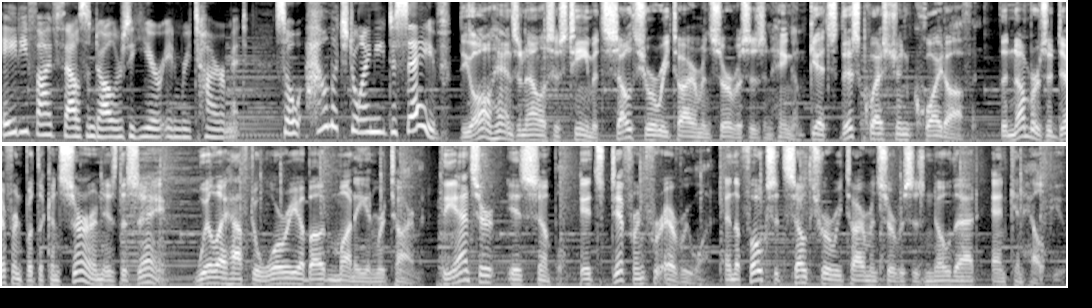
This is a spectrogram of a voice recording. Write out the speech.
$85,000 a year in retirement. So, how much do I need to save? The All Hands Analysis team at South Shore Retirement Services in Hingham gets this question quite often. The numbers are different, but the concern is the same. Will I have to worry about money in retirement? The answer is simple it's different for everyone. And the folks at South Shore Retirement Services know that and can help you.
